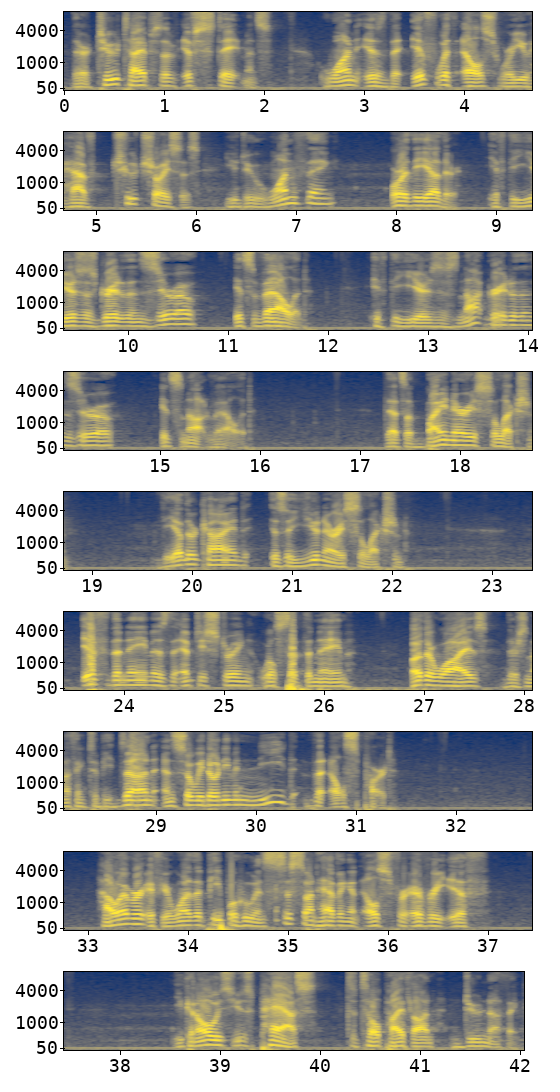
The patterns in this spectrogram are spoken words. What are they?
There are two types of if statements. One is the if with else, where you have two choices. You do one thing or the other. If the years is greater than zero, it's valid. If the years is not greater than zero, it's not valid. That's a binary selection. The other kind is a unary selection. If the name is the empty string, we'll set the name. Otherwise, there's nothing to be done, and so we don't even need the else part. However, if you're one of the people who insists on having an else for every if, you can always use pass to tell Python do nothing.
